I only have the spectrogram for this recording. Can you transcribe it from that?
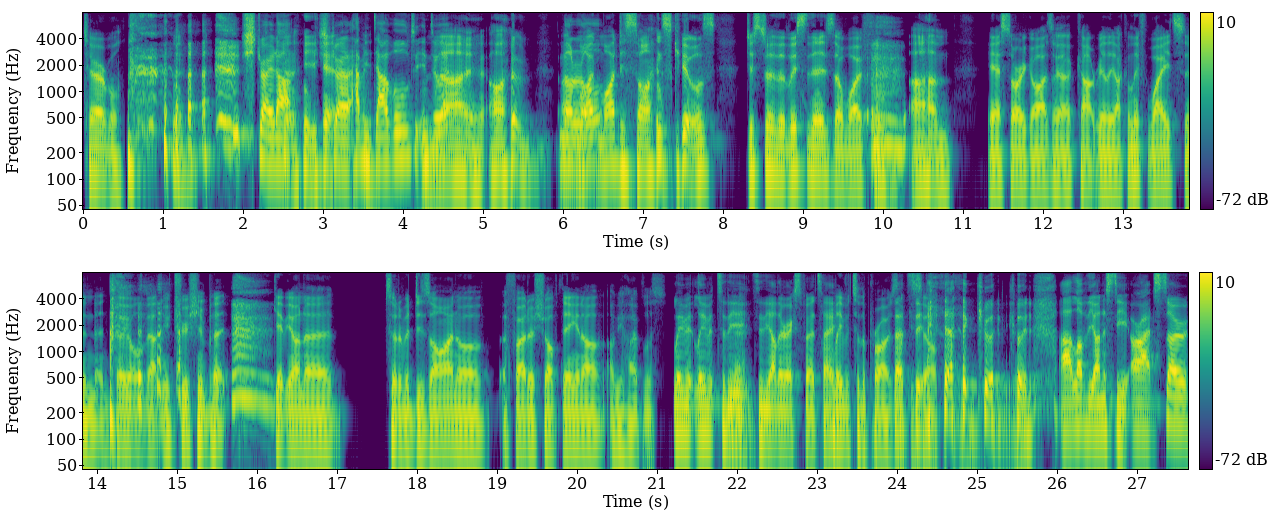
Terrible. straight up. Yeah. Straight up. Haven't dabbled into no, it? I, Not at my, all? My design skills, just so the listeners are woeful. Um, yeah, sorry guys, I, I can't really. I can lift weights and, and tell you all about nutrition, but get me on a sort of a design or a Photoshop thing, and I'll, I'll be hopeless. leave it leave it to the Yeah. to the other experts, hey? Leave it to the pros That's like yourself. it. good, Yeah. good. I love the honesty. All right. So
